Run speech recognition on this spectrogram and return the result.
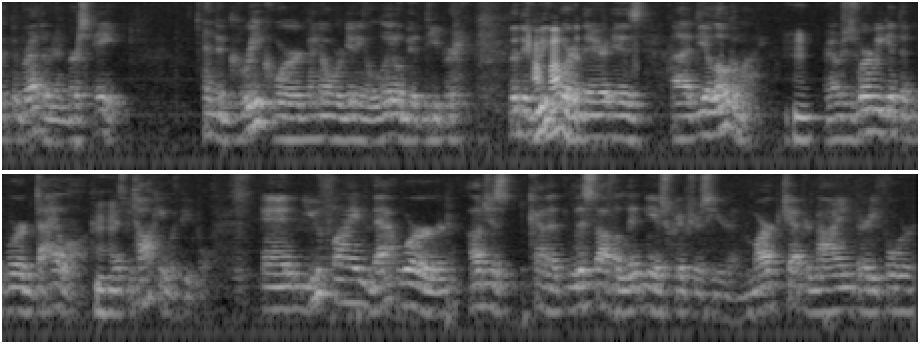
with the brethren in verse 8. And the Greek word, I know we're getting a little bit deeper, but the Greek word there is uh, dialogomai, Mhm. right, which is where we get the word dialog Mhm. right, as we're talking with people. And you find that word, I'll just kind of list off a litany of scriptures here. In Mark chapter 9, 34,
